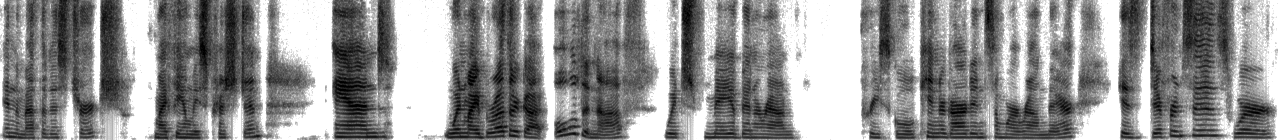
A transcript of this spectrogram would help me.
in the Methodist church. My family's Christian. And when my brother got old enough, which may have been around preschool, kindergarten, somewhere around there, his differences were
